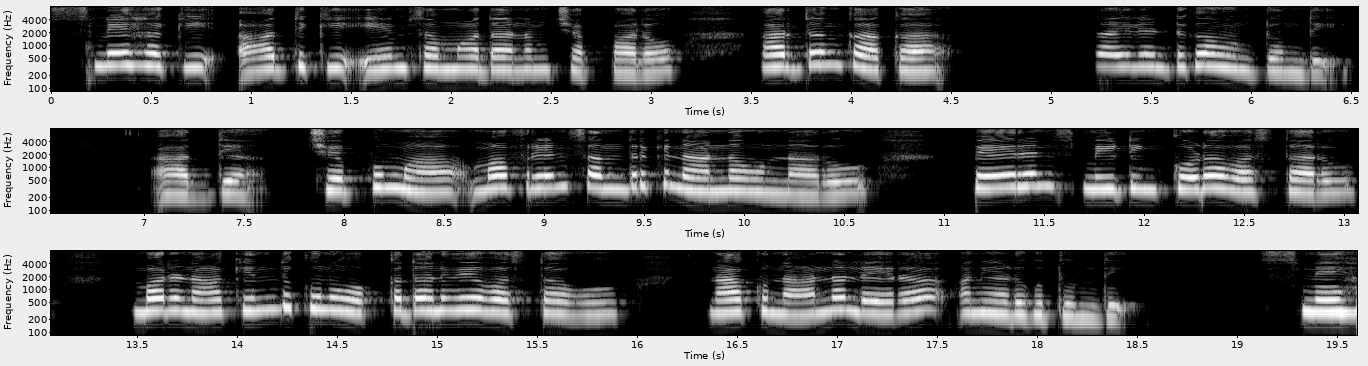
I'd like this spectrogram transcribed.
స్నేహకి ఆద్యకి ఏం సమాధానం చెప్పాలో అర్థం కాక సైలెంట్గా ఉంటుంది. ఆద్య చెప్పుమా మా ఫ్రెండ్స్ అందరికీ నాన్న ఉన్నారు. పేరెంట్స్ మీటింగ్ కూడా వస్తారు. మరి నాకెందుకు నువ్వు ఒక్కదానివే వస్తావు? నాకు నాన్న లేరా అని అడుగుతుంది. స్నేహ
